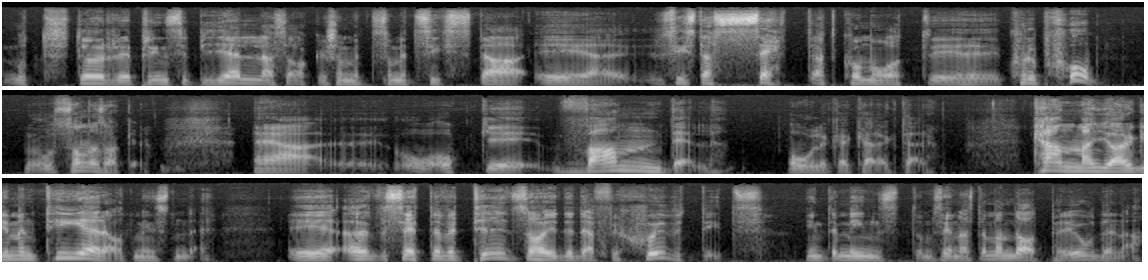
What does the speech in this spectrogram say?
mot större principiella saker som ett, som ett sista, eh, sista sätt att komma åt eh, korruption och sådana saker. Eh, och och eh, vandel av olika karaktär. Kan man ju argumentera åtminstone. Eh, sett över tid så har ju det där förskjutits, inte minst de senaste mandatperioderna,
